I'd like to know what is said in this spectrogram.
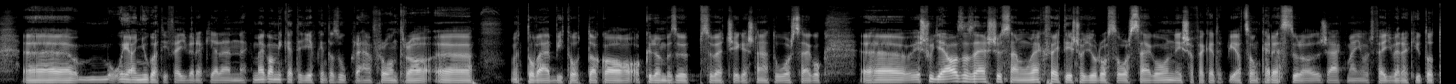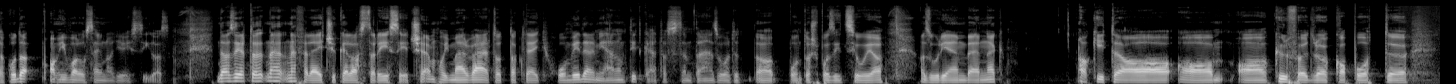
olyan nyugati fegyverek jelennek meg, amiket egyébként az ukrán frontra továbbítottak a, a különböző szövetséges NATO országok. És ugye az az első számú megfejtés, hogy Oroszországon és a fekete piacon keresztül a zsákmányolt fegyverek jutottak oda, ami valószínűleg nagy rész igaz. De azért ne, ne felejtsük el azt a részét sem, hogy már váltottak le egy honvédelmi államtitkát, azt hiszem talán ez volt a pontos pozíciója az úriembernek, akit a, a, a külföldről kapott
